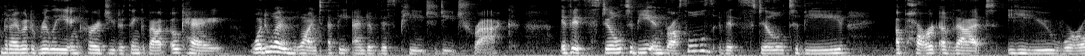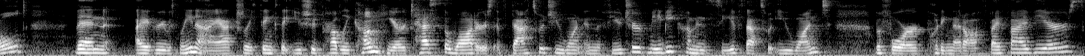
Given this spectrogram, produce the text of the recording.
But I would really encourage you to think about okay, what do I want at the end of this PhD track? If it's still to be in Brussels, if it's still to be a part of that EU world, then I agree with Lena. I actually think that you should probably come here, test the waters if that's what you want in the future. Maybe come and see if that's what you want before putting that off by five years.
